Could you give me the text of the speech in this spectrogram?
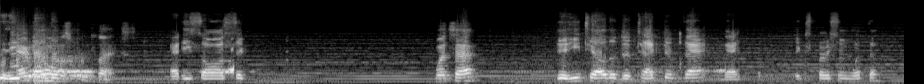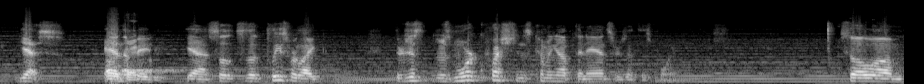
everyone know- was perplexed. And he saw a sick. What's that? Did he tell the detective that that sixth person with them? Yes, and Okay. the baby. Yeah. So, so the police were like, "There's just there's more questions coming up than answers at this point." So, um,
